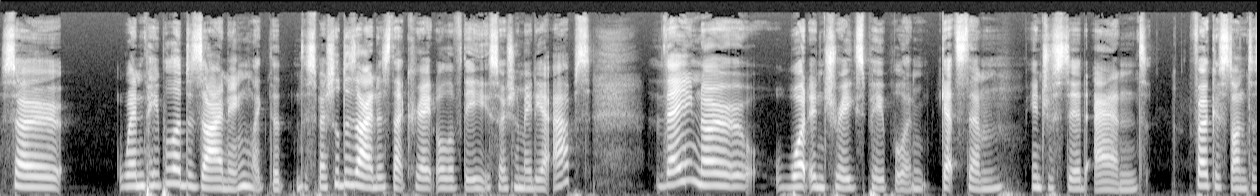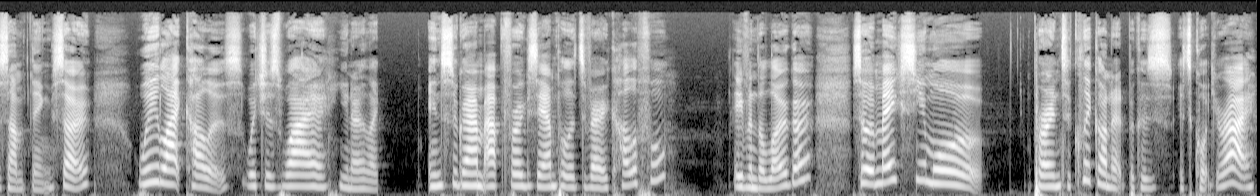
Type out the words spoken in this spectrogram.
So when people are designing, like the, the special designers that create all of the social media apps, they know what intrigues people and gets them interested and focused onto something. So we like colors, which is why, you know, like Instagram app, for example, it's very colorful, even the logo. So it makes you more prone to click on it because it's caught your eye.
